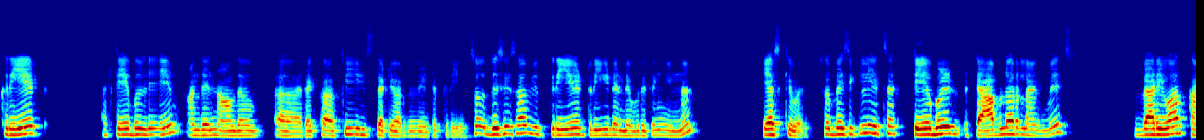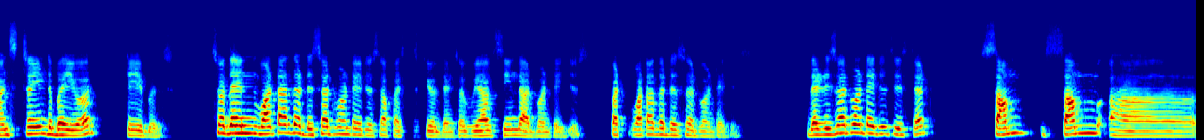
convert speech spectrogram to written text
create a table name and then all the uh, fields that you are going to create. So this is how you create, read, and everything in a SQL. So basically, it's a table tabular language where you are constrained by your tables. So then, what are the disadvantages of SQL? Then, so we have seen the advantages, but what are the disadvantages? The disadvantages is that some some uh,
